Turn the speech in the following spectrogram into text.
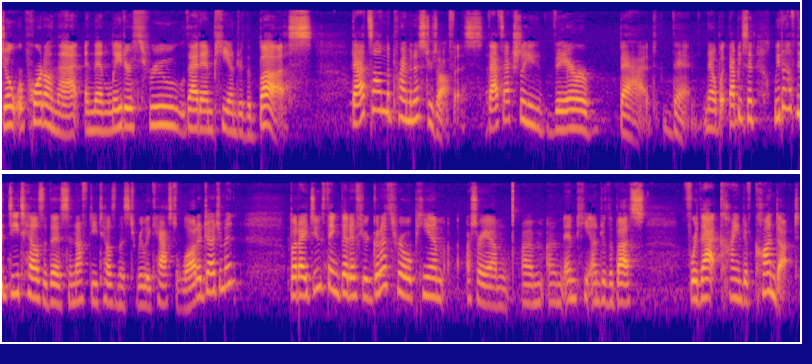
don't report on that, and then later threw that MP under the bus, that's on the Prime Minister's office. That's actually their bad then. Now, but that being said, we don't have the details of this, enough details in this to really cast a lot of judgment. But I do think that if you're going to throw a PM, or sorry, um, um, um, MP under the bus for that kind of conduct,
